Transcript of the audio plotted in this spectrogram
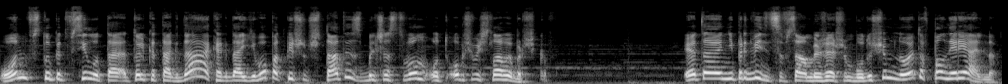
Он вступит в силу та- только тогда, когда его подпишут штаты с большинством от общего числа выборщиков. Это не предвидится в самом ближайшем будущем, но это вполне реально.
